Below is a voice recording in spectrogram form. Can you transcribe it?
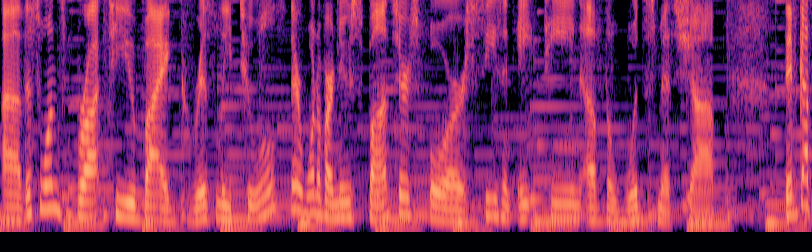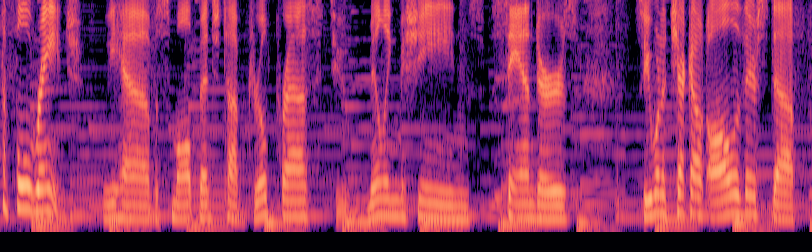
Uh, this one's brought to you by Grizzly Tools. They're one of our new sponsors for season 18 of the Woodsmith Shop. They've got the full range. We have a small benchtop drill press to milling machines, sanders. So you want to check out all of their stuff,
